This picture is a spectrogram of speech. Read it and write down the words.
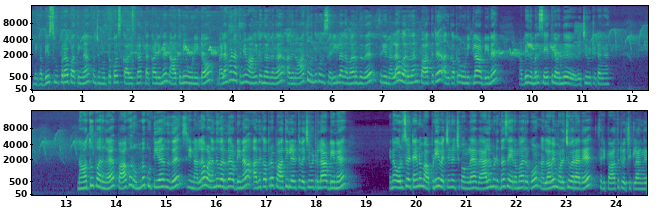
இன்றைக்கி அப்படியே சூப்பராக பார்த்தீங்கன்னா கொஞ்சம் முட்டைக்கோஸ் காலிஃப்ளவர் தக்காளின்னு நாற்றுமே ஊனிட்டோம். மிளகா நாற்றுமே வாங்கிட்டு வந்துருந்தேங்க அது நாற்று வந்து கொஞ்சம் சரியில்லாத மாதிரி இருந்தது. சரி நல்லா வருதான்னு பார்த்துட்டு அதுக்கப்புறம் ஊனிக்கலாம் அப்படின்னு அப்படியே இந்த மாதிரி சேத்துல வந்து வச்சு விட்டுட்டேங்க. நாத்தும் பாருங்க பார்க்க ரொம்ப குட்டியாக இருந்தது. சரி நல்லா வளர்ந்து வருது அப்படின்னா அதுக்கப்புறம் பாத்தியில் எடுத்து வச்சு விட்டுலாம் அப்படின்னு. ஏன்னா ஒரு சில டைம் நம்ம அப்படியே வச்சுன்னு வச்சுக்கோங்களேன் வேலை மட்டும் தான் செய்கிற மாதிரி இருக்கும். நல்லாவே முளைச்சி வராது. சரி பார்த்துட்டு வச்சுக்கலாங்க.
